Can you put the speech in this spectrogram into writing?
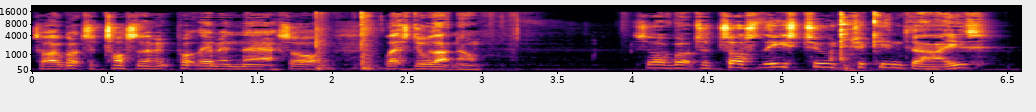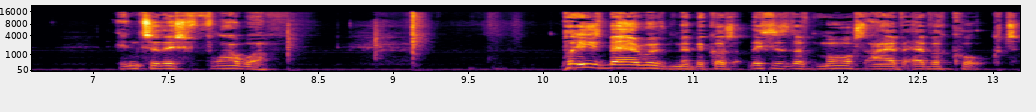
So I've got to toss them, put them in there. So let's do that now. So I've got to toss these two chicken thighs into this flour. Please bear with me because this is the most I have ever cooked.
